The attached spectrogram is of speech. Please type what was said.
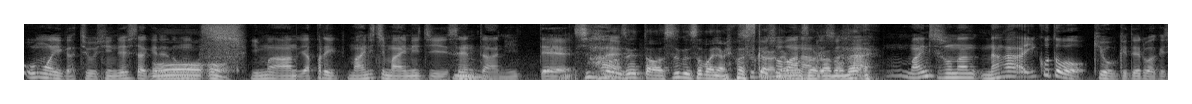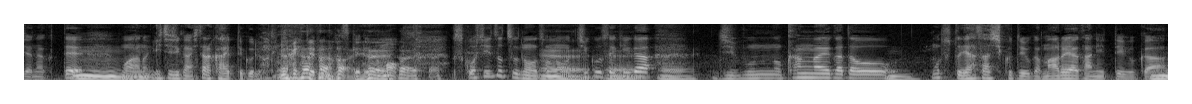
思いが中心でしたけれども今、あのやっぱり毎日毎日センターに行って、新規のセンターはすぐそばにありますからね、大阪のね。はい毎日そんな長いことを気を受けてるわけじゃなくて、もうあの1時間したら帰ってくるように決めてるんですけれども少しずつのその蓄積がええ自分の考え方をうん。もうちょっと優しくというかまろやかにっていうか、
